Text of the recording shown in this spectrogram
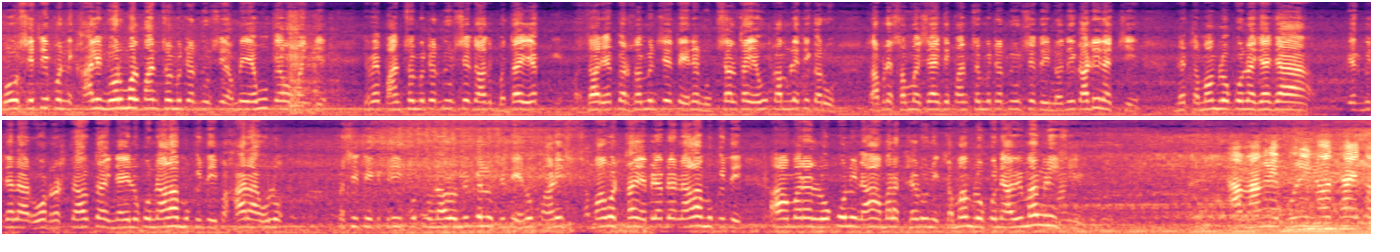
બહુ સિટી પણ ખાલી નોર્મલ પાંચસો મીટર દૂર છે. અમે એવું કહેવા માંગીએ કે ભાઈ પાંચસો મીટર દૂર છે તો આ બધા એક હજાર એકર જમીન છે તો એને નુકસાન થાય એવું કામ નથી કરવું. તો આપણે સમસ્યા અહીંથી પાંચસો મીટર દૂર છે તો એ નદી કાઢી નાખીએ ને તમામ લોકોના જ્યાં જ્યાં એકબીજાના રોડ રસ્તા આવતા હોય ત્યાં એ લોકો નાળા મૂકી દે. હારા ઓલો પછી તે ત્રીસ ફૂટનું નાળું મૂકેલું છે તો એનું પાણી સમાવટ થાય એટલે આપણે નાળા મૂકી દઈએ આ અમારા લોકોની આ અમારા ખેડૂતની તમામ લોકોની આવી માંગણી છે. આ માંગણી પૂરી ન થાય તો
